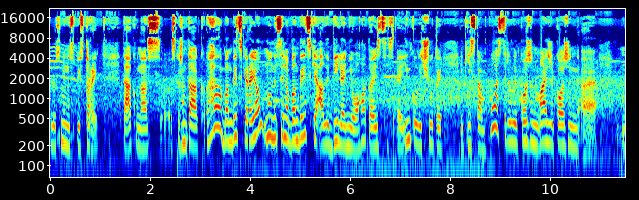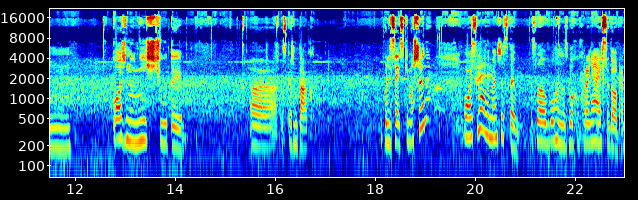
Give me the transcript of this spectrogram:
плюс-мінус півтори. Так, у нас, е, скажімо так, бандитський район, ну не сильно бандитський, але біля нього. Тобто е, інколи чути якісь там постріли, кожен, майже кожен, е, м, кожну ніч чути, е, скажімо так, поліцейські машини. Ось, ну але менше з тим. Слава Богу, нас Бог охороняє, все добре.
